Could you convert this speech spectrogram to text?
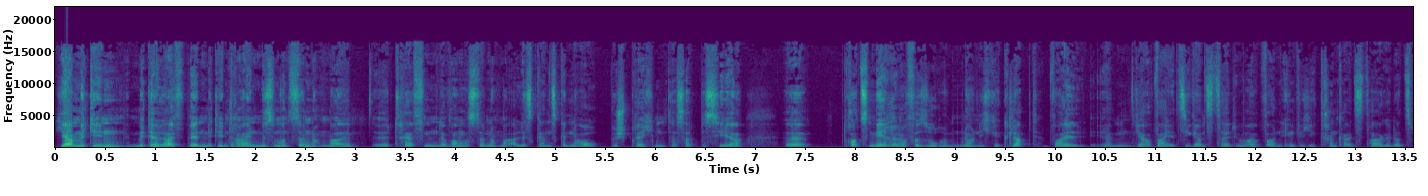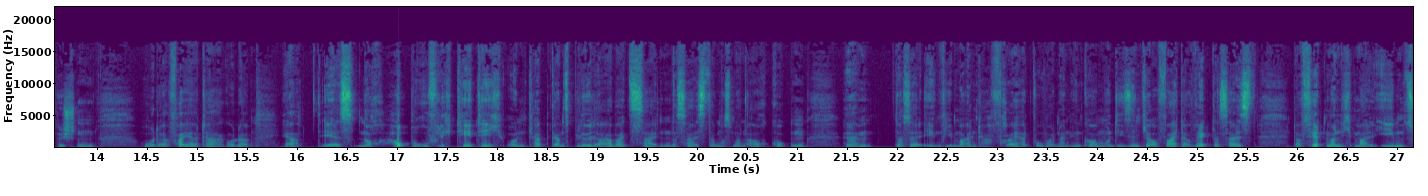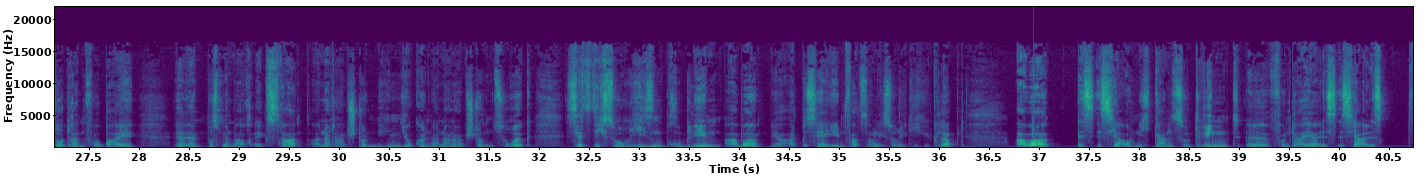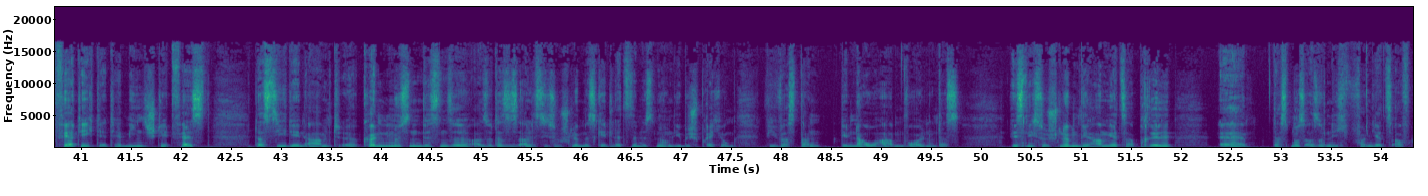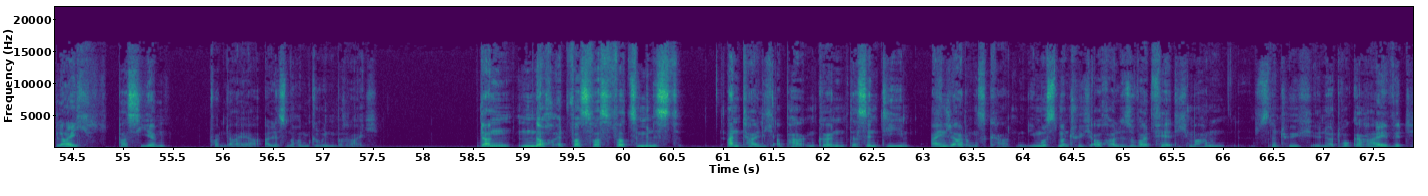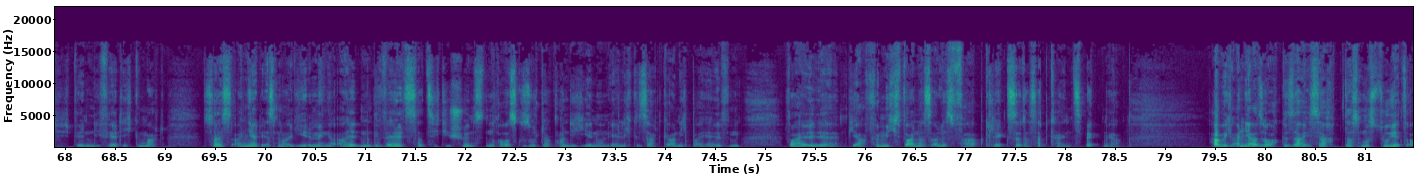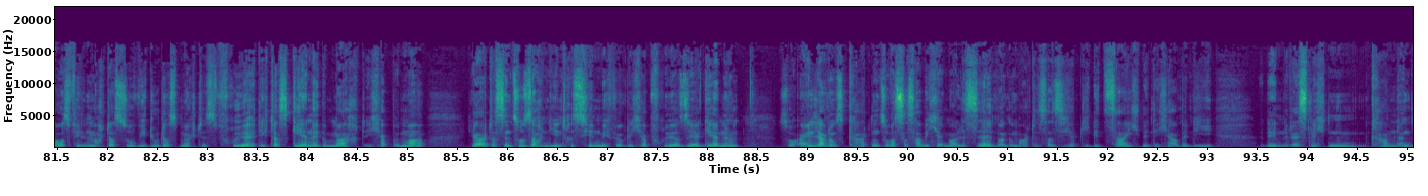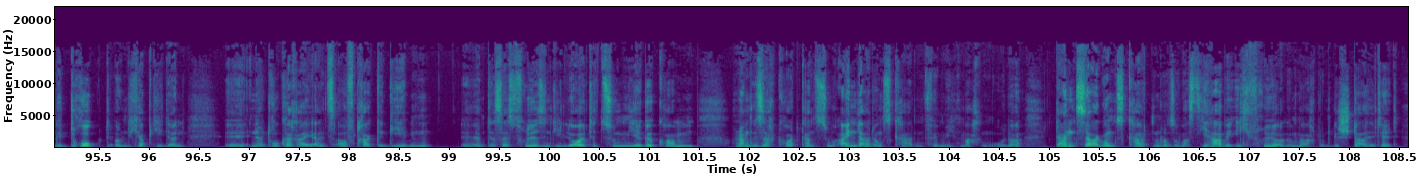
Ja, mit, den, mit der Liveband, mit den dreien, müssen wir uns dann nochmal äh, treffen. Da wollen wir es dann nochmal alles ganz genau besprechen. Das hat bisher äh, trotz mehrerer Versuche noch nicht geklappt, weil ähm, ja, war jetzt die ganze Zeit immer, waren irgendwelche Krankheitstage dazwischen oder Feiertage oder ja, er ist noch hauptberuflich tätig und hat ganz blöde Arbeitszeiten. Das heißt, da muss man auch gucken, ähm, dass er irgendwie mal einen Tag frei hat, wo wir dann hinkommen. Und die sind ja auch weiter weg. Das heißt, da fährt man nicht mal eben so dran vorbei. Äh, muss man auch extra anderthalb Stunden hinjuckeln, anderthalb Stunden zurück. Ist jetzt nicht so ein Riesenproblem, aber ja, hat bisher jedenfalls noch nicht so richtig geklappt. Aber es ist ja auch nicht ganz so dringend. Äh, von daher, es ist ja alles fertig. Der Termin steht fest. Dass die den Abend äh, können müssen, wissen sie. Also das ist alles nicht so schlimm. Es geht letztendlich nur um die Besprechung, wie wir es dann genau haben wollen. Und das ist nicht so schlimm. Wir haben jetzt April. Äh, das muss also nicht von jetzt auf gleich passieren. Von daher alles noch im grünen Bereich. Dann noch etwas, was wir zumindest anteilig abhaken können. Das sind die Einladungskarten. Die mussten wir natürlich auch alle soweit fertig machen. Das ist natürlich in der Druckerei, wird, werden die fertig gemacht. Das heißt, Anja hat erstmal jede Menge Alben gewälzt, hat sich die schönsten rausgesucht. Da konnte ich ihr nun ehrlich gesagt gar nicht bei helfen, weil äh, ja, für mich waren das alles Farbkleckse, das hat keinen Zweck mehr. Habe ich Anja also auch gesagt, ich sage, das musst du jetzt auswählen, mach das so, wie du das möchtest. Früher hätte ich das gerne gemacht. Ich habe immer, ja, das sind so Sachen, die interessieren mich wirklich. Ich habe früher sehr gerne so Einladungskarten und sowas, das habe ich ja immer alles selber gemacht. Das heißt, ich habe die gezeichnet, ich habe die den restlichen Kram dann gedruckt und ich habe die dann äh, in der Druckerei als Auftrag gegeben. Äh, das heißt, früher sind die Leute zu mir gekommen und haben gesagt, Kurt, kannst du Einladungskarten für mich machen oder Danksagungskarten oder sowas. Die habe ich früher gemacht und gestaltet.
